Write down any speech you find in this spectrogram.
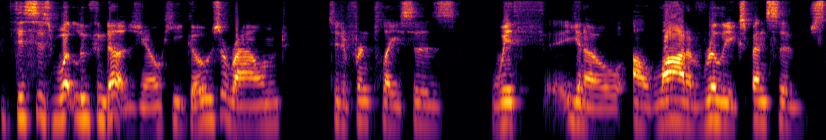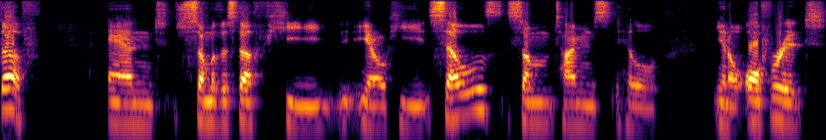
this is what Luthen does you know? He goes around to different places with you know a lot of really expensive stuff. And some of the stuff he you know he sells sometimes he'll you know, offer it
